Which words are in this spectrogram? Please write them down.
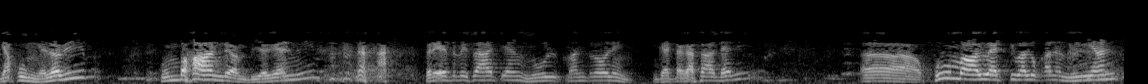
යකුන් එළවීම කුම්භාණ්ඩයන් බිය ගැනීම ප්‍රේත පිසාචයන් නූල් මන්ත්‍ර වලින් ගැට ගසා දැමීම කුරුම්බාලු ඇට්ටිවලු කන මීයන්ට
